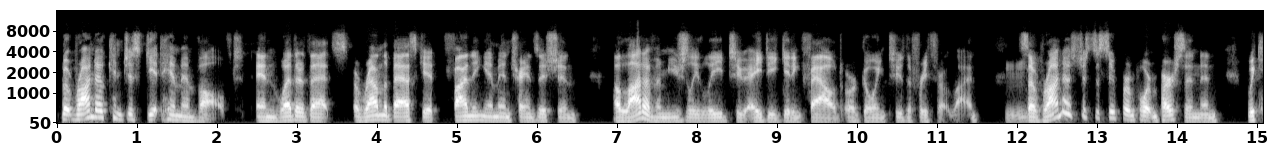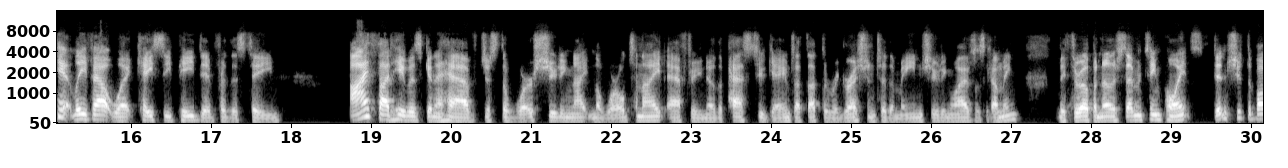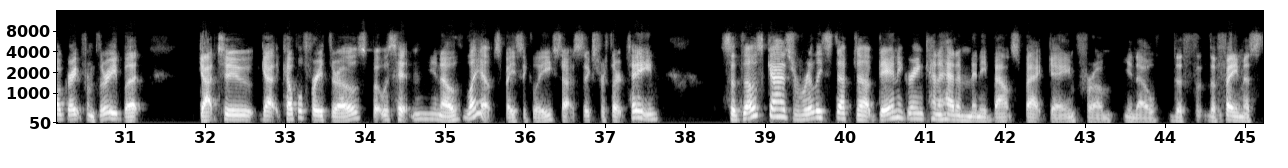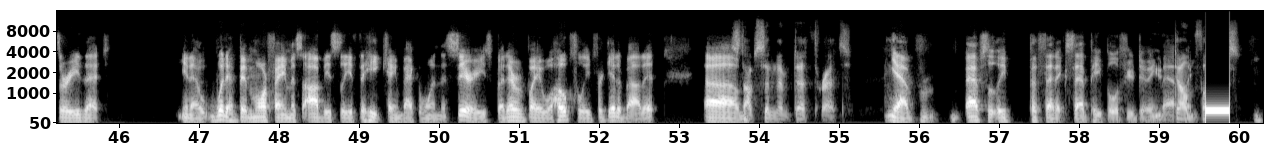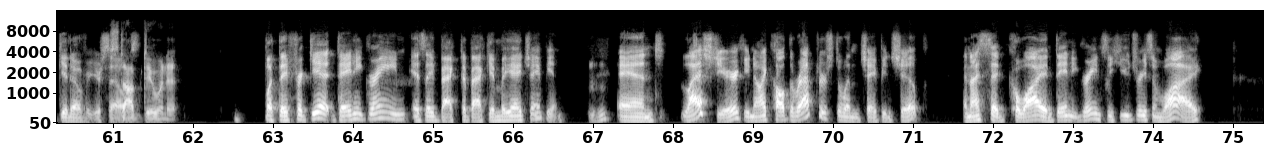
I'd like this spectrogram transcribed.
But Rondo can just get him involved. And whether that's around the basket, finding him in transition, a lot of them usually lead to AD getting fouled or going to the free throw line. Mm-hmm. So Rondo's just a super important person, and we can't leave out what KCP did for this team. I thought he was going to have just the worst shooting night in the world tonight after, you know, the past two games. I thought the regression to the mean shooting wise was mm-hmm. coming. Mm-hmm. They threw up another 17 points. Didn't shoot the ball great from three, but got to got a couple free throws, but was hitting, you know, layups basically. Shot six for 13. So those guys really stepped up. Danny Green kind of had a mini bounce back game from, you know, the the famous three that – you know, would have been more famous, obviously, if the Heat came back and won the series. But everybody will hopefully forget about it. Um, Stop sending them death threats. Yeah, absolutely pathetic, sad people. If you're doing you that, dumb like, get over yourself. Stop doing it. but they forget Danny Green is a back-to-back NBA champion. Mm-hmm. And last year, you know, I called the Raptors to win the championship, and I said Kawhi and Danny Green's a huge reason why.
